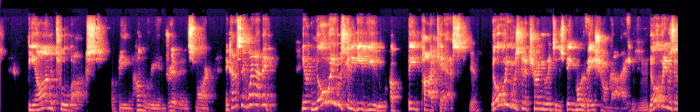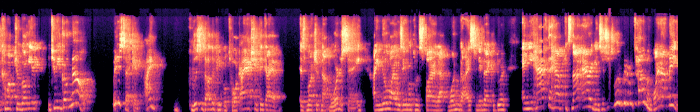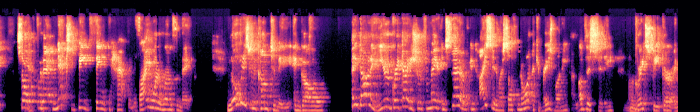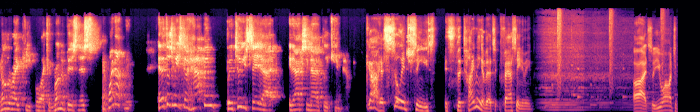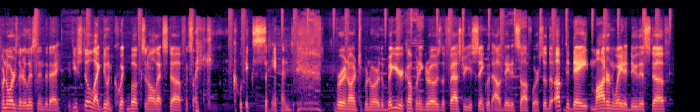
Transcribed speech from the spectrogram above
beyond the toolbox of being hungry and driven and smart they kind of say why not me You know, nobody was going to give you a big podcast. Yeah. Nobody was going to turn you into this big motivational guy. Mhm. Nobody was going to come up to you and go "Yeah," until you go, no, wait a second. I listen to other people talk. I actually think I have as much, if not more, to say. I know I was able to inspire that one guy, so maybe I could do it. And you have to have, it's not arrogance, it's just a little bit of entitlement. Why not me? So for that next big thing to happen, if I want to run for mayor, nobody's going to come to me and go, Hey, Donny, you're a great guy. You should run for mayor. Instead of, and I say to myself, you know what? I can raise money. I love this city. I'm a great speaker. I know the right people. I can run a business. Why not me? And it doesn't mean it's going to happen, but until you say that, it axiomatically can't happen. God, it's so interesting. It's the timing of that's fascinating to me. All right, so you entrepreneurs that are listening today, if you're still like doing QuickBooks and all that stuff, it's like quicksand for an entrepreneur. The bigger your company grows, the faster you sink with outdated software. So the up-to-date, modern way to do this stuff,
